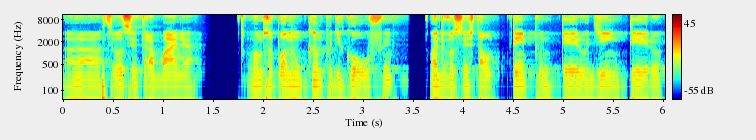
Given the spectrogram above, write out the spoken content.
uh, se você trabalha, vamos supor, num campo de golfe, onde você está o tempo inteiro, o dia inteiro,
